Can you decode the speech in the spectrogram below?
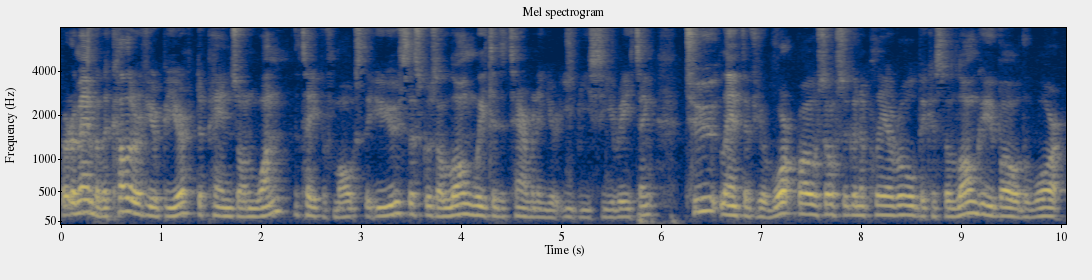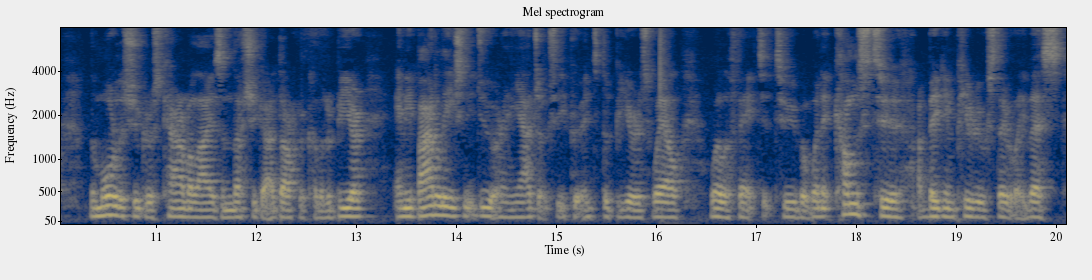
But remember, the colour of your beer depends on one, the type of malts that you use. This goes a long way to determining your EBC rating. Two, length of your wort boil is also going to play a role because the longer you boil the wort, the more the sugar is caramelised and thus you get a darker colour of beer. Any barrel aging that you do or any adjuncts that you put into the beer as well will affect it too. But when it comes to a big imperial stout like this,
